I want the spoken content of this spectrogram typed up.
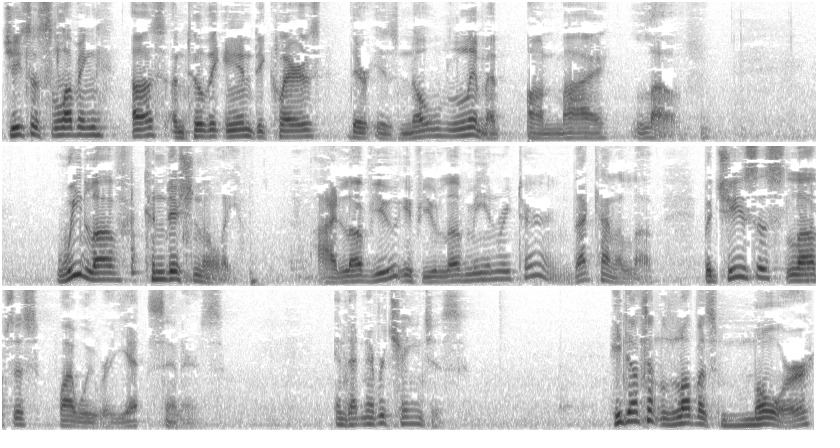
Jesus' loving us until the end declares, There is no limit on my love. We love conditionally. I love you if you love me in return. That kind of love. But Jesus loves us while we were yet sinners. And that never changes. He doesn't love us more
